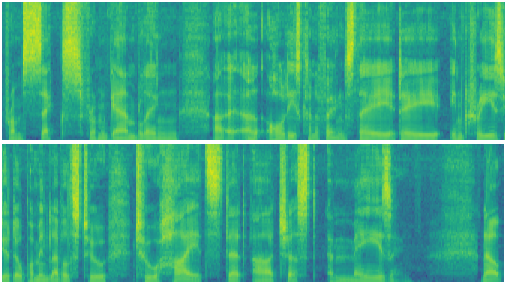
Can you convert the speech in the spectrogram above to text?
from sex from gambling uh, uh, all these kind of things. They they increase your dopamine levels to to heights that are just amazing. Now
